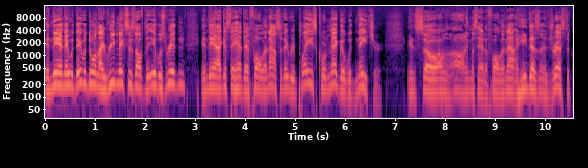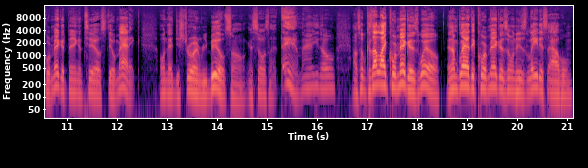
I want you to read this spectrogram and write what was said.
And then they were they were doing like remixes off the It Was Written, and then I guess they had that falling out, so they replaced Cormega with Nature, and so I was like, oh, they must have had a falling out, and he doesn't address the Cormega thing until Stillmatic on that Destroy and Rebuild song, and so it's like, damn man, you know, I was hoping because I like Cormega as well, and I'm glad that Cormega's on his latest album,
